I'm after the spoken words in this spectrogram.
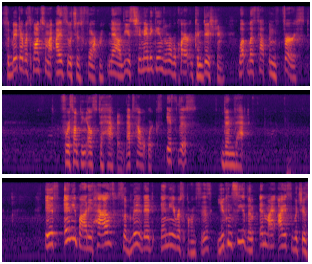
submit a response to my iSwitches form. Now, these shenanigans will require a condition. What must happen first for something else to happen? That's how it works. If this, then that. If anybody has submitted any responses, you can see them in my iSwitches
